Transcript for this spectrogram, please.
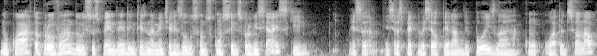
No quarto, aprovando e suspendendo interinamente a resolução dos conselhos provinciais, que essa, esse aspecto vai ser alterado depois, lá com o ato adicional,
